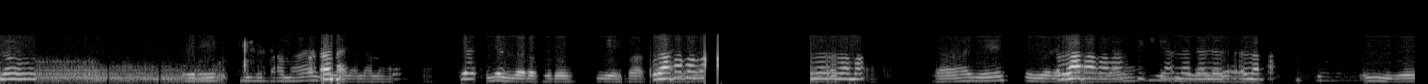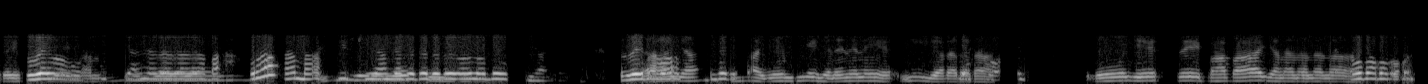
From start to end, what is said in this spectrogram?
Lord. Yes. Oh yes, Baba. Oh Baba.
